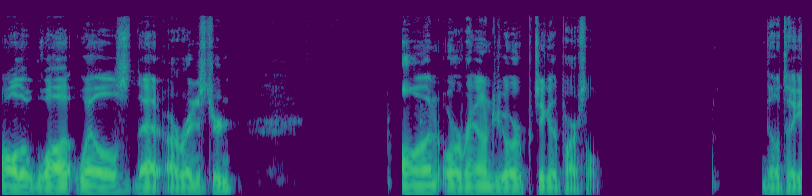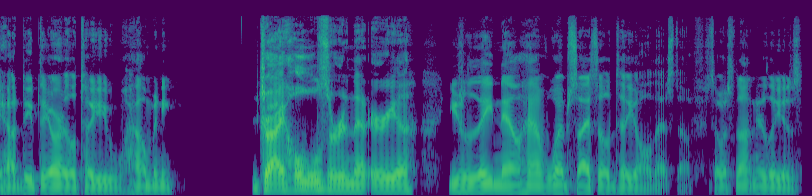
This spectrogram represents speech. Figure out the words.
all the wa- wells that are registered on or around your particular parcel. They'll tell you how deep they are. They'll tell you how many dry holes are in that area. Usually, they now have websites that'll tell you all that stuff. So it's not nearly as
